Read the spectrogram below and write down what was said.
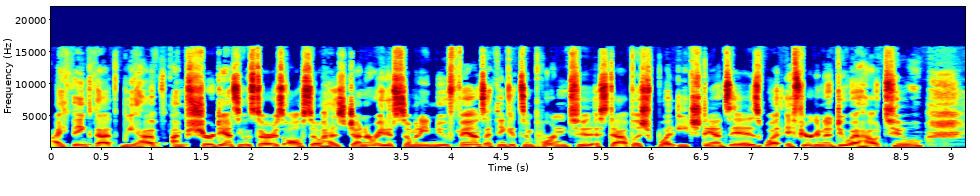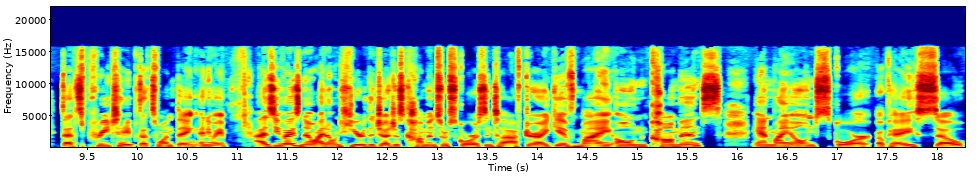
I think that we have, I'm sure Dancing with Stars also has generated so many new fans. I think it's important to establish what each dance is. What if you're going to do a how to that's pre taped, that's one thing. Anyway, as you guys know, I don't hear the judges' comments or scores until after I give my own comments and my own score. Okay. So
